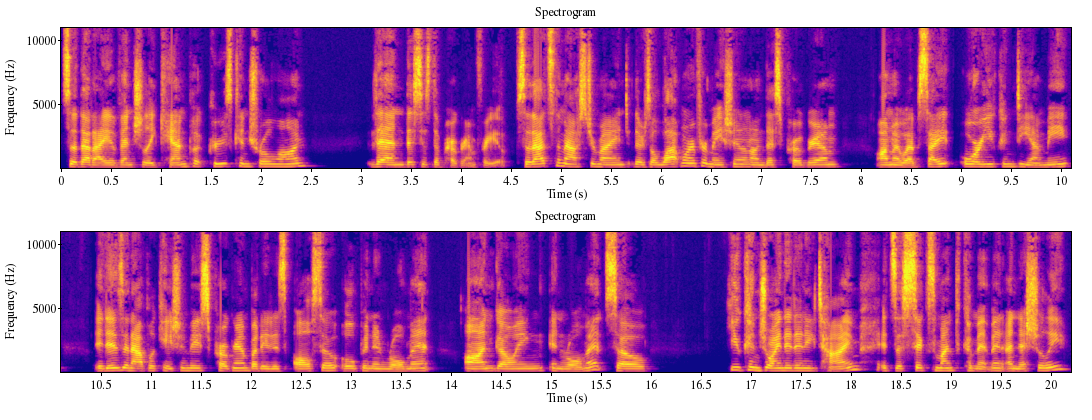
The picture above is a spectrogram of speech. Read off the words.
so that I eventually can put cruise control on, then this is the program for you. So that's the mastermind. There's a lot more information on this program on my website, or you can DM me. It is an application based program, but it is also open enrollment, ongoing enrollment. So you can join at any time. It's a six month commitment initially.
